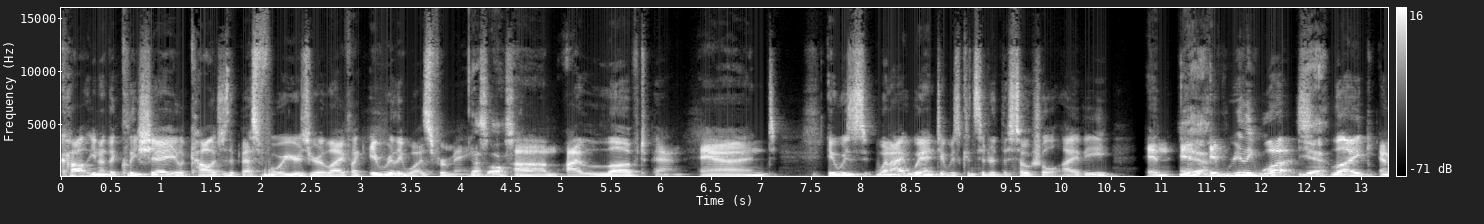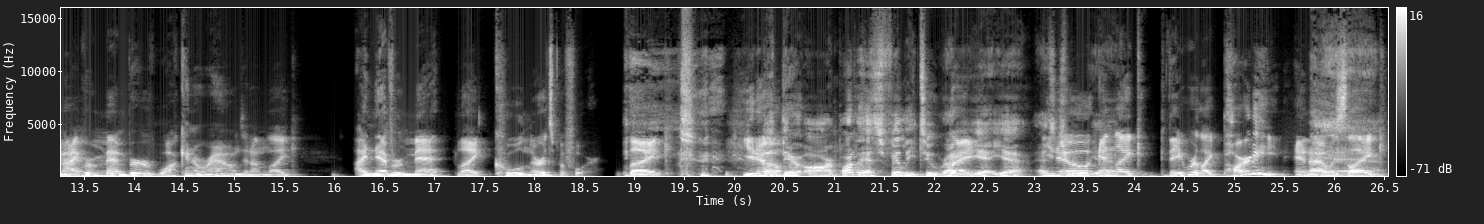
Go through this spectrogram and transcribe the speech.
col- you know, the cliche, like college is the best four years of your life. Like it really was for me. That's awesome. Um, I loved Penn, and it was when I went, it was considered the social Ivy, and, and Yeah. it really was. Yeah. Like, and I remember walking around, and I'm like, I never met like cool nerds before. Like, you know, but there are part of that's Philly too, right? Right. Yeah, yeah. You know, true, yeah. and like they were like partying, and I was like.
